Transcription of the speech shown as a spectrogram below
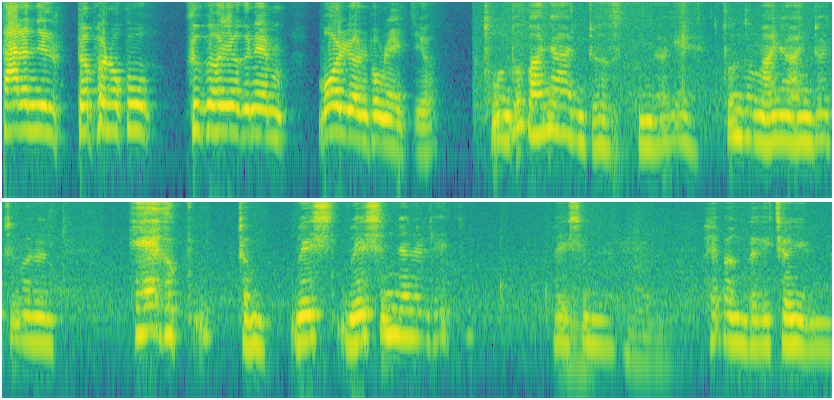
다른 일 덮어놓고 그거 허용에 몰려 보냈지요. 돈도 많이 안 분명히. 돈도 많이 안 줬지만은 계속 좀 몇십, 몇십 년을 했지. 몇십 년. 해방되기 전에는.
